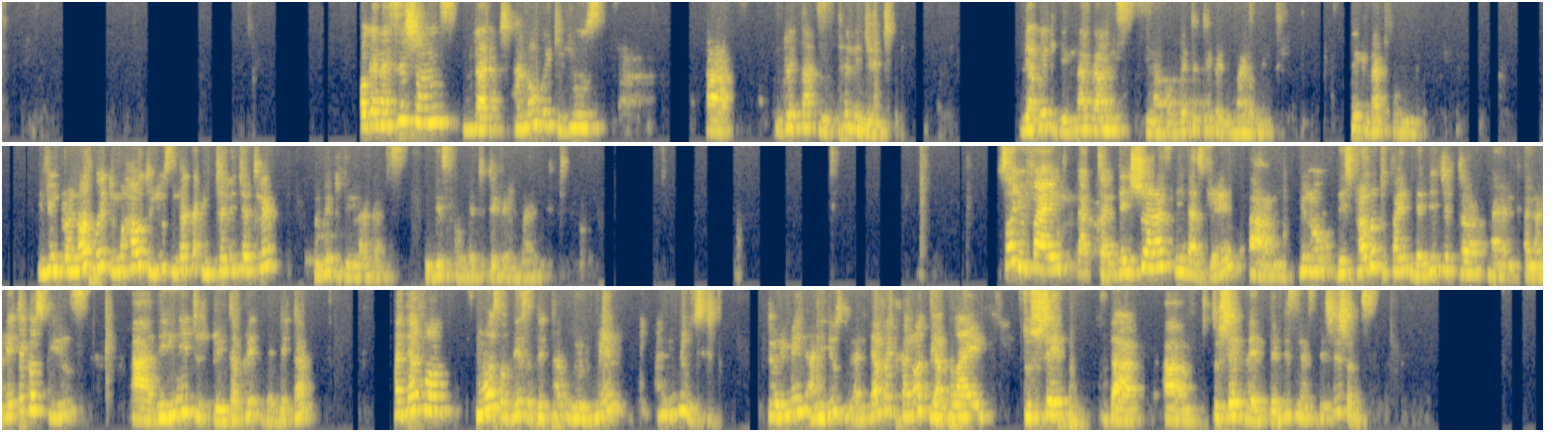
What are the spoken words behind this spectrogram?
Organizations that are not going to use uh, data intelligently they are going to be laggards in a competitive environment. Take that from me. If you are not going to know how to use data intelligently, you're going to be laggards in this competitive environment. So you find that uh, the insurance industry, um, you know, they struggle to find the digital and analytical skills. Uh, they need to, to interpret the data. And therefore, most of this data will remain unused. To remain unused, and therefore it cannot be applied to shape the um, to shape the, the business decisions.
